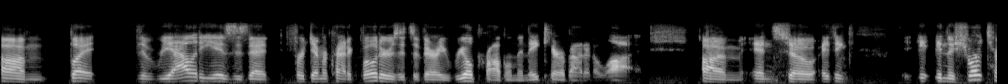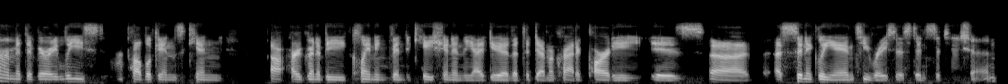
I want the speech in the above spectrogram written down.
Um, but the reality is is that for Democratic voters, it's a very real problem, and they care about it a lot. Um, and so I think in the short term, at the very least, Republicans can are, are going to be claiming vindication in the idea that the Democratic Party is uh, a cynically anti-racist institution.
